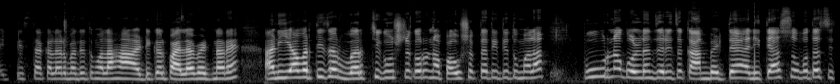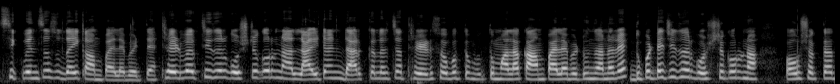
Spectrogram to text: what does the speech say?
लाइट पिस्ता कलरमध्ये तुम्हाला हा आर्टिकल पाहायला भेटणार आहे. आणि यावरती जर वर्कची गोष्ट करू ना पाहू शकता तिथे तुम्हाला पूर्ण गोल्डन जरीचं काम भेटतंय आणि त्याचसोबतच सिक्वेन्सचं सुद्धाही काम पाहायला भेटतंय. थ्रेड वर्कची जर गोष्ट करू ना लाइट आणि डार्क कलरच्या थ्रेड सोबत तुम्हाला काम पाहायला भेटून जाणार आहे. दुपट्ट्याची जर गोष्ट करू ना पाहू शकतात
